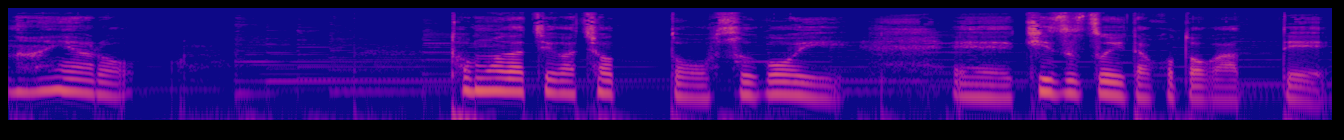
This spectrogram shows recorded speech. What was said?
なんやろ。友達がちょっとすごい、えー、傷ついたことがあって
